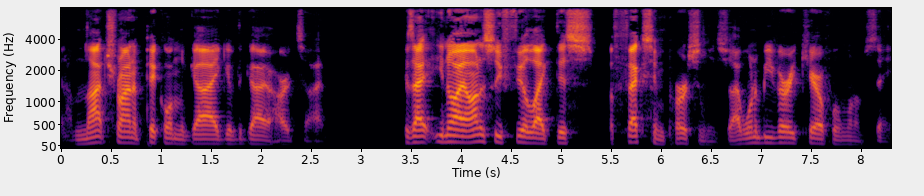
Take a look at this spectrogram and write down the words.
I'm not trying to pick on the guy, give the guy a hard time, because I, you know, I honestly feel like this affects him personally. So I want to be very careful in what I'm saying.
